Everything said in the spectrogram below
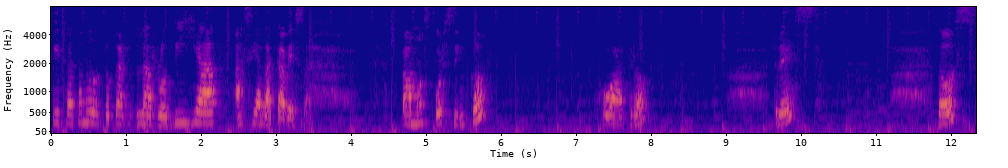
y tratando de tocar la rodilla hacia la cabeza. Vamos por 5, 4, 3, 2,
